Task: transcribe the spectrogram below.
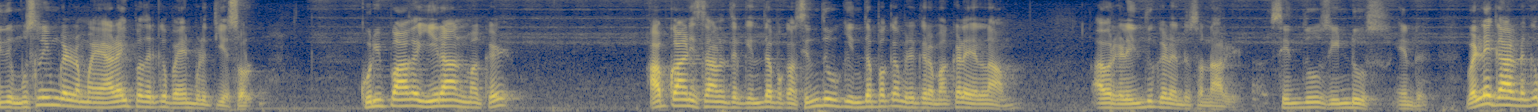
இது முஸ்லீம்கள் நம்மை அழைப்பதற்கு பயன்படுத்திய சொல். குறிப்பாக ஈரான் மக்கள் ஆப்கானிஸ்தானத்திற்கு இந்த பக்கம் சிந்துவுக்கு இந்த பக்கம் இருக்கிற மக்களை எல்லாம் அவர்கள் இந்துக்கள் என்று சொன்னார்கள். சிந்துஸ் இண்டூஸ் என்று. வெள்ளைக்காரனுக்கு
